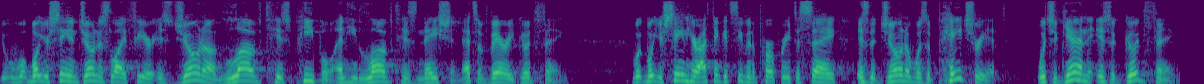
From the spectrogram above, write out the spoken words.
What you're seeing in Jonah's life here is Jonah loved his people and he loved his nation. That's a very good thing. What you're seeing here, I think it's even appropriate to say, is that Jonah was a patriot, which again is a good thing.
